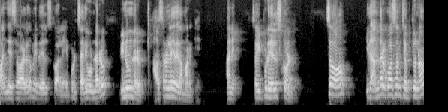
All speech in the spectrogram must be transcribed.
పనిచేసే వాళ్ళుగా మీరు తెలుసుకోవాలి. ఎప్పుడు చదివి ఉండరు వినుండరు. అవసరం లేదుగా మనకి అని. సో ఇప్పుడు తెలుసుకోండి. సో ఇది అందరి కోసం చెప్తున్నాం.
